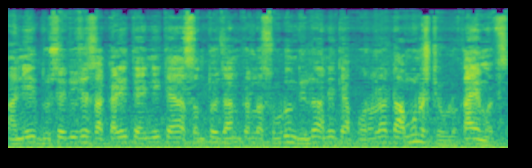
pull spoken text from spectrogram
आणि दुसऱ्या दिवशी सकाळी त्यांनी त्या संतोष जानकरला सोडून दिलं आणि त्या पोराला डांबूनच ठेवलं कायमच.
